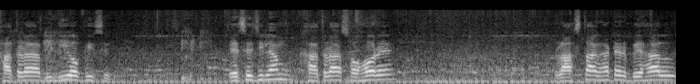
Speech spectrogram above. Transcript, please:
খাতড়া বিডি অফিসে। এসেছিলাম খাতড়া শহরে। রাস্তাঘাটের বেহাল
